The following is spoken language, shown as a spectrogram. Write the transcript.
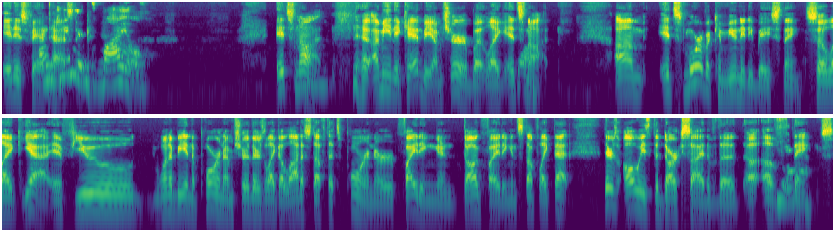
it is fantastic. It's vile. It's not. I mean, it can be, I'm sure, but like, it's yeah. not. Um, it's more of a community based thing. So, like, yeah, if you want to be into porn, I'm sure there's like a lot of stuff that's porn or fighting and dog fighting and stuff like that. There's always the dark side of the uh, of yeah. things,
